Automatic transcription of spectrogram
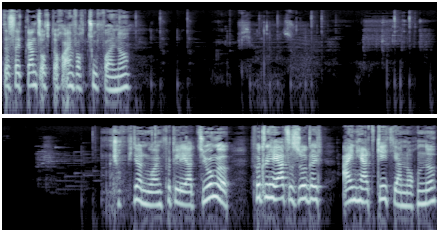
das ist halt ganz oft auch einfach Zufall, ne? Schon wieder nur ein Viertelherz. Junge, Viertelherz ist wirklich. Ein Herz geht ja noch, ne?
